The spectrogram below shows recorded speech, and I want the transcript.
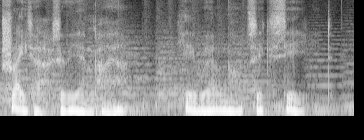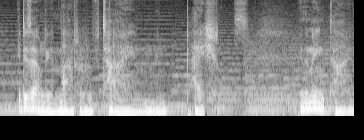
traitor to the Empire, he will not succeed. It is only a matter of time and patience. In the meantime,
